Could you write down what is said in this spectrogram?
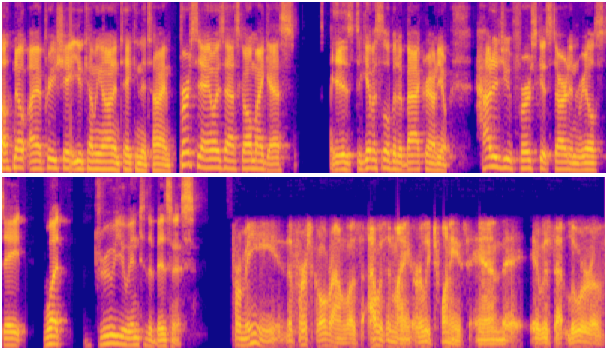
Oh, no, I appreciate you coming on and taking the time. First thing I always ask all my guests is to give us a little bit of background. You know, how did you first get started in real estate? What drew you into the business? For me, the first go around was I was in my early 20s, and it was that lure of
